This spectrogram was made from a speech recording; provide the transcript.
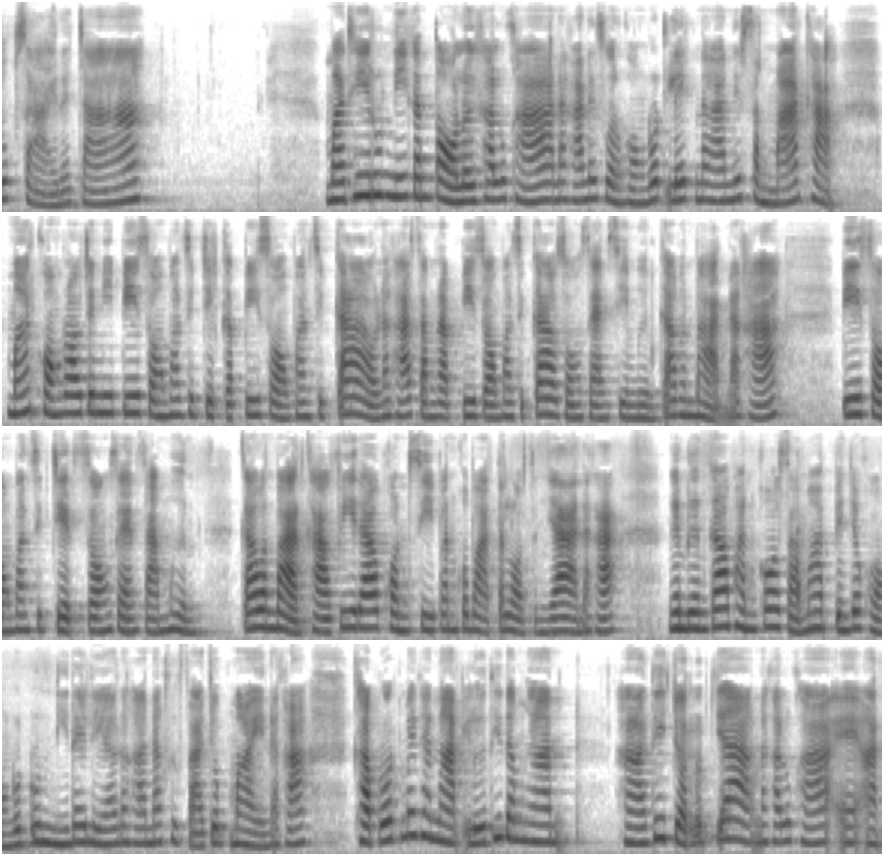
ทุกสายนะจ๊ะ มาที่รุ่นนี้กันต่อเลยค่ะลูกค้านะคะ ในส่วนของรถเล็กนะคะนิสสันมาร์ทค่ะมาร์ทของเราจะมีปี 2017 กับปี 2019 นะคะสำหรับปี 2019 249,000 บาทนะคะ ปี 2017 239,000 บาทค่ะฟรีดาวน์ผ่อน 4,000 กว่าบาทตลอดสัญญานะคะ เงินเดือน 9,000 ก็สามารถเป็นเจ้าของรถรุ่นนี้ได้แล้วนะคะ นักศึกษาจบใหม่นะคะ ขับรถไม่ถนัดหรือที่ทำงาน หาที่จอดรถยากนะคะ ลูกค้าแออัด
